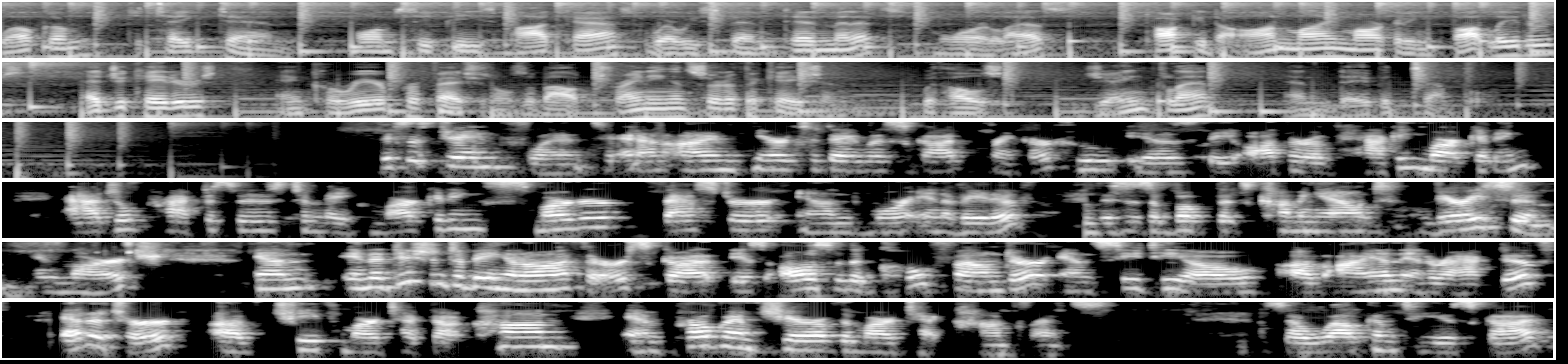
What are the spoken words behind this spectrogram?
Welcome to Take 10, OMCP's podcast where we spend 10 minutes, more or less, talking to online marketing thought leaders, educators, and career professionals about training and certification with hosts Jane Flint and David Temple. This is Jane Flint, and I'm here today with Scott Brinker, who is the author of Hacking Marketing Agile Practices to Make Marketing Smarter, Faster, and More Innovative. This is a book that's coming out very soon in March. And in addition to being an author, Scott is also the co founder and CTO of Ion Interactive, editor of chiefmartec.com, and program chair of the Martech Conference. So, welcome to you, Scott.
